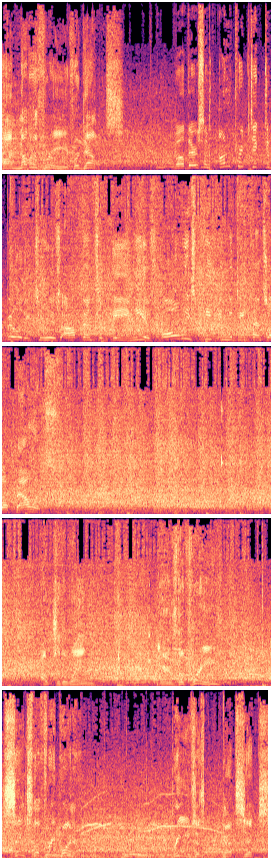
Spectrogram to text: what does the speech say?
Another three for Dallas. Well, there's an unpredictability to his offensive game. He is always keeping the defense off balance. Out to the wing. Here's the three. Sinks the three-pointer. Reaves has got six.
